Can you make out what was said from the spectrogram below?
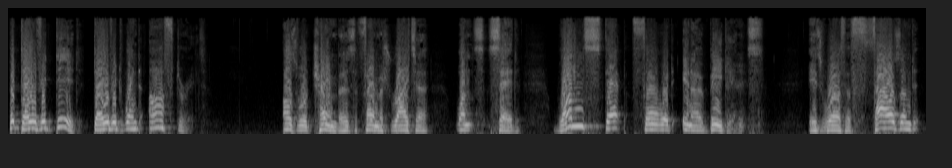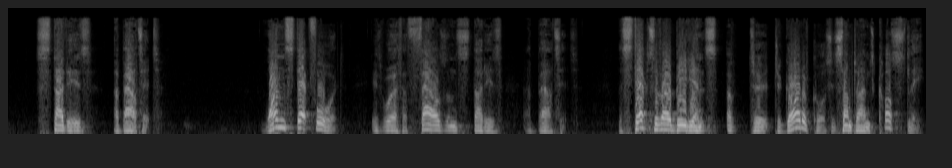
But David did. David went after it. Oswald Chambers, a famous writer, once said, One step forward in obedience is worth a thousand studies about it. One step forward is worth a thousand studies about it. The steps of obedience of, to, to God, of course, is sometimes costly,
